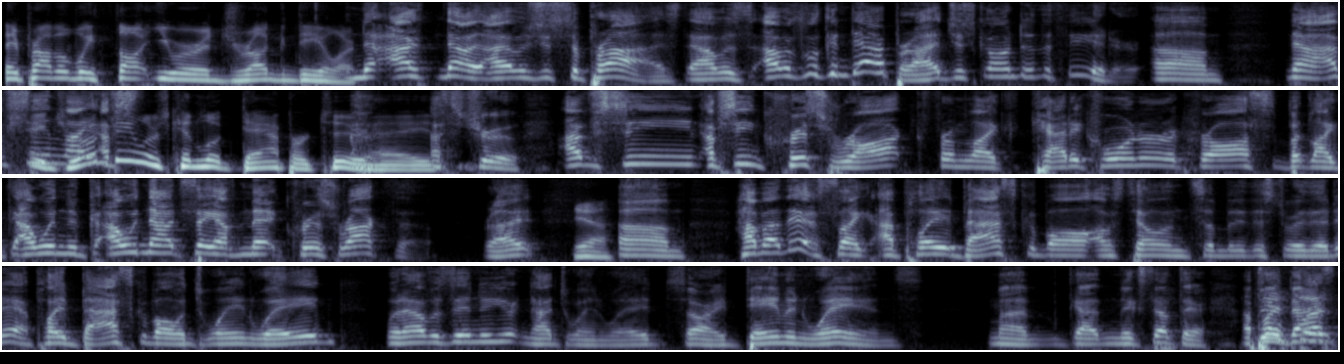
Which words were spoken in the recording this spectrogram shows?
They probably thought you were a drug dealer. no, I, no, I was just surprised. I was I was looking dapper. I had just gone to the theater. Um, Now I've Hey, seen drug like I've, dealers can look dapper too, Hayes. That's true. I've seen I've seen Chris Rock from like Caddy Corner across, but like I wouldn't I would not say I've met Chris Rock though, right? Yeah. Um, how about this? Like I played basketball. I was telling somebody this story the other day. I played basketball with Dwyane Wade when I was in New York. Not Dwyane Wade. Sorry, Damon Wayans. My got mixed up there. I played Different.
